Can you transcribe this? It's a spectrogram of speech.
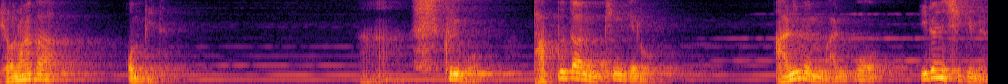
변화가 옵니다. 아, 그리고 바쁘다는 핑계로 아니면 말고 이런 식이면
